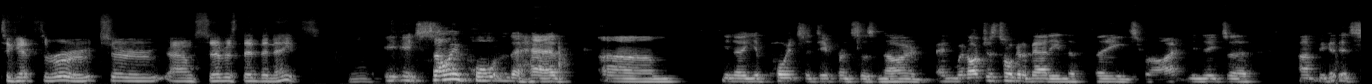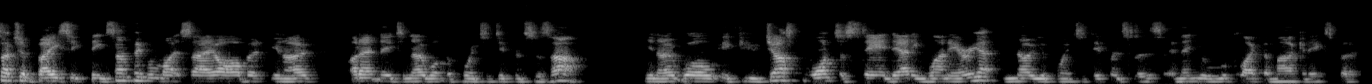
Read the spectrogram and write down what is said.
to get through to um, service their, their needs. It's so important to have um, you know your points of differences known, and we're not just talking about in the fees, right? You need to um, because it's such a basic thing. Some people might say, "Oh, but you know, I don't need to know what the points of differences are." You know, well, if you just want to stand out in one area, know your points of differences, and then you'll look like the market expert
